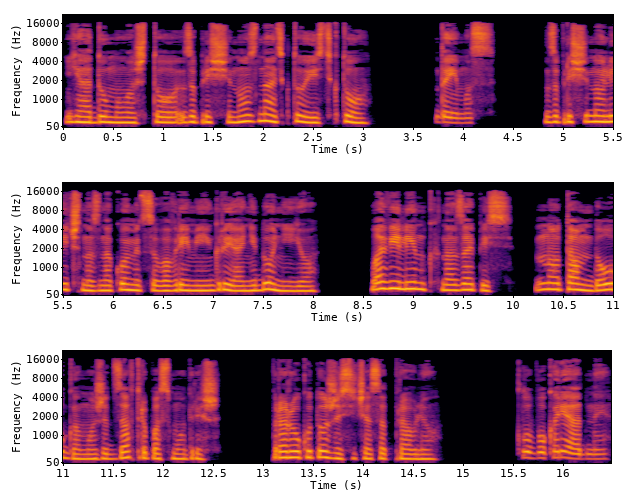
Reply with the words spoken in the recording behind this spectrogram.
Я думала, что запрещено знать, кто есть кто. Деймос. Запрещено лично знакомиться во время игры, а не до нее. Лови линк на запись, но там долго, может, завтра посмотришь. Пророку тоже сейчас отправлю. Клубок Ариадны.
